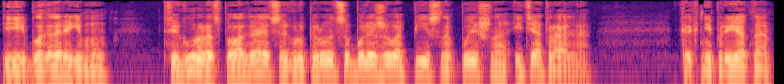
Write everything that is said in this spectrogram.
и благодаря ему – Фигуры располагаются и группируются более живописно, пышно и театрально. Как неприятно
